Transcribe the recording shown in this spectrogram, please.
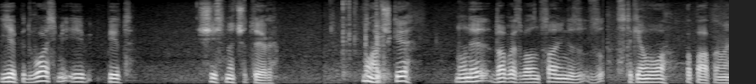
Є під 8 і під 6 на 4 Ну, гачки, ну вони добре збалансовані з, з, такими попапами.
